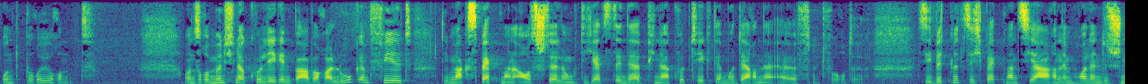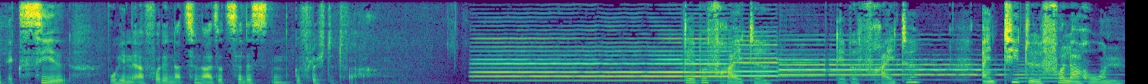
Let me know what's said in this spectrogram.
und berührend? Unsere Münchner Kollegin Barbara Luke empfiehlt die Max Beckmann-Ausstellung, die jetzt in der Pinakothek der Moderne eröffnet wurde. Sie widmet sich Beckmanns Jahren im holländischen Exil, wohin er vor den Nationalsozialisten geflüchtet war. Der Befreite. Der Befreite? Ein Titel voller Hohn.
